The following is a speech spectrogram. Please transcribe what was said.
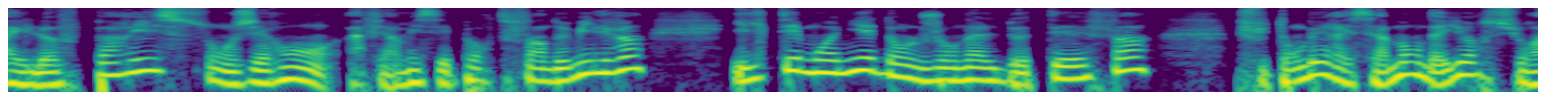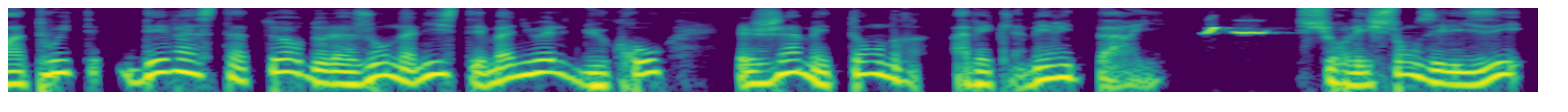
I Love Paris. Son gérant a fermé ses portes fin 2020. Il témoignait dans le journal de TF1. Je suis tombé récemment d'ailleurs sur un tweet dévastateur de la journaliste Emmanuelle Ducrot, jamais tendre avec la mairie de Paris. Sur les Champs-Élysées,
